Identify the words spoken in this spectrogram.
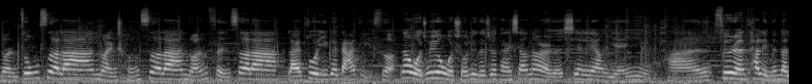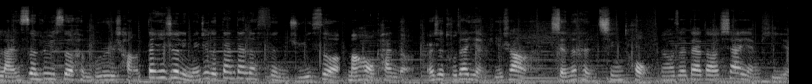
暖棕色啦、暖橙色啦、暖粉色啦来做一个打底色。那我就用我手里的这盘香奈儿的限量眼影盘，虽然它里面的蓝色、绿色很不日常，但是这里面这个淡淡的粉橘色蛮好看的，而且涂在眼皮上显得很清透。然后再带到下眼皮。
